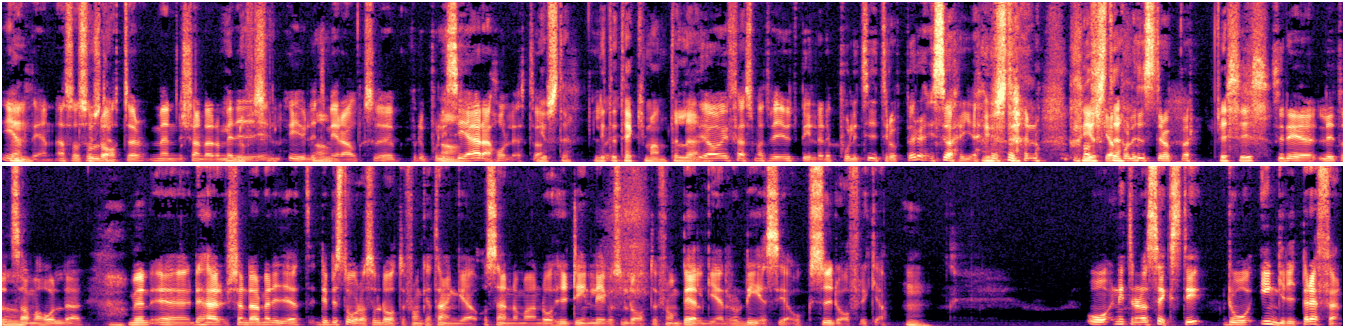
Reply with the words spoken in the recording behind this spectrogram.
egentligen. Alltså soldater. Men gendarmeri Inofficiell. är ju lite Ja. mer åt eh, det polisiära hållet. Va? Just det. Lite täckmantel där. Ja, ungefär som att vi utbildade polititrupper i Sverige. Just det. Norska Just det. polistrupper. Precis. Så det är lite åt samma håll där. Men eh, det här gendarmeriet, det består av soldater från Katanga och sen har man då hyrt in legosoldater från Belgien, Rhodesia och Sydafrika. Mm. Och 1960 då ingriper FN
